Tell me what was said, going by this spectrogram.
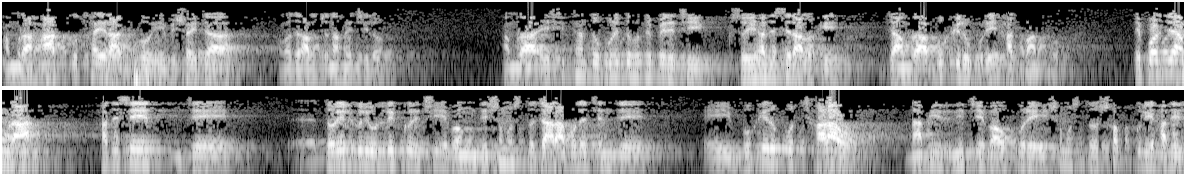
আমরা হাত কোথায় রাখব এই বিষয়টা আমাদের আলোচনা হয়েছিল। আমরা এই সিদ্ধান্ত উপনীত হতে পেরেছি সহি হাদিসের আলোকে যে আমরা বুকের উপরে হাত বাঁধব। এরপর যে আমরা হাদিসের যে দলিলগুলি উল্লেখ করেছি এবং যে সমস্ত যারা বলেছেন যে এই বুকের উপর ছাড়াও নাভির নিচে বা উপরে এই সমস্ত সবগুলি হাদিস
